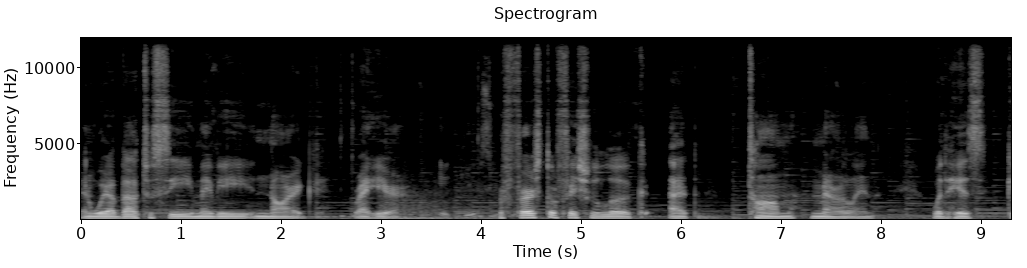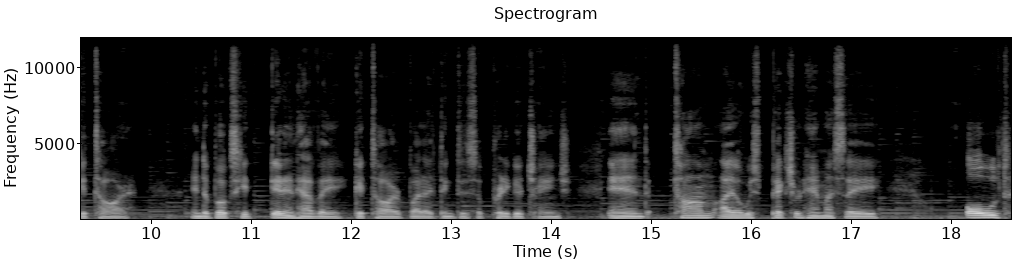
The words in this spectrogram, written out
and we're about to see maybe Narg right here. Our first official look at Tom Merrilin with his guitar. In the books, he didn't have a guitar, but I think this is a pretty good change. And Tom, I always pictured him as a old,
